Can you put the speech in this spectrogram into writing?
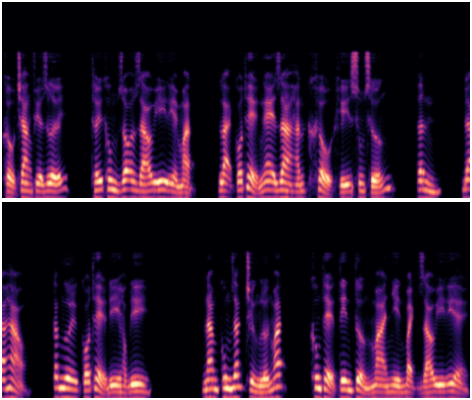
khẩu trang phía dưới, thấy không rõ giáo y hề mặt, lại có thể nghe ra hắn khẩu khí sung sướng, ân, đã hảo, các ngươi có thể đi học đi. Nam cung giác trừng lớn mắt, không thể tin tưởng mà nhìn bạch giáo y hề.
